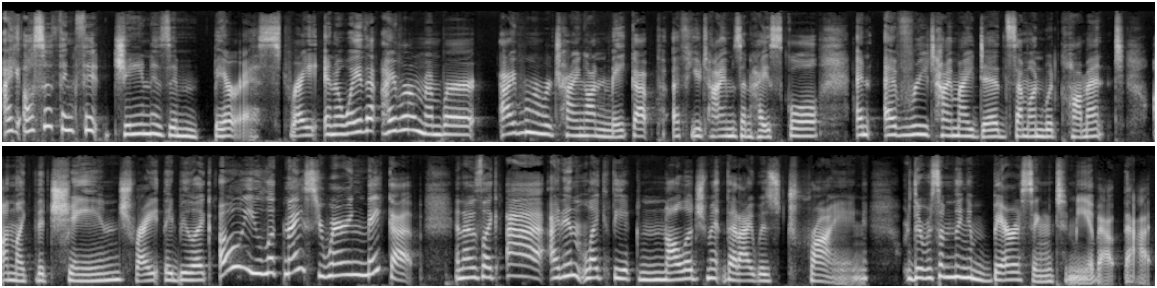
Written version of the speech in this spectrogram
I also think that Jane is embarrassed, right? In a way that I remember I remember trying on makeup a few times in high school. And every time I did, someone would comment on like the change, right? They'd be like, oh, you look nice. You're wearing makeup. And I was like, ah, I didn't like the acknowledgement that I was trying. There was something embarrassing to me about that.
